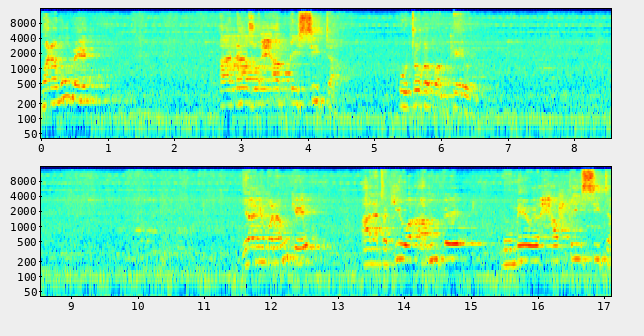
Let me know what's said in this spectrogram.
Mwanamume anazo haki sita kutoka kwa mkewe. Yaani mwanamke anatakiwa ampe mumewe haki sita.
